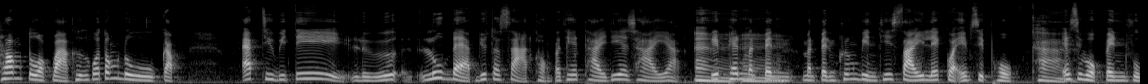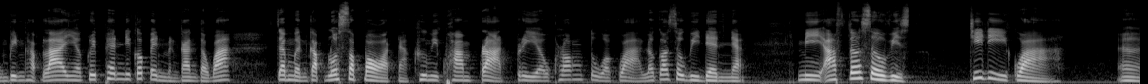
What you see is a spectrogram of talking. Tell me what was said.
คล่องตัวกว่าคือก็ต้องดูกับ แอคทิวิตี้หรือรูปแบบยุทธศาสตร์ของประเทศไทยที่จะใช้อะอ่ากริปเพนมันอ่าเป็นมันเป็นเครื่องบินที่ไซส์เล็กกว่า F16 ค่ะ F16 เป็นฝูงบินขับไล่เนี่ยกริปเพนนี่ก็เป็นเหมือนกันแต่ว่าจะเหมือนกับรถสปอร์ตนะคือมีความปราดเปรียวคล่องตัวกว่า แล้วก็สวีเดนเนี่ยมี after service ที่ดีกว่าเออ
